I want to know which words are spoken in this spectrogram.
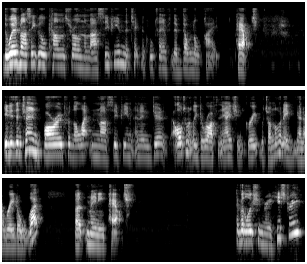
The word marsupial comes from the marsupium, the technical term for the abdominal pouch. It is in turn borrowed from the Latin marsupium and ultimately derived from the ancient Greek, which I'm not even going to read all that, but meaning pouch evolutionary history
